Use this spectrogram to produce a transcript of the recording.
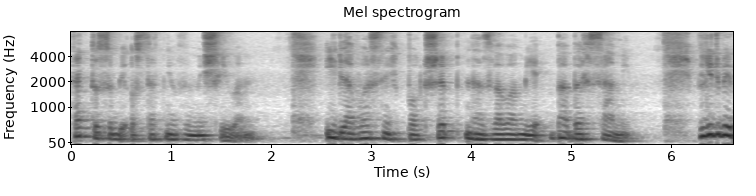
Tak to sobie ostatnio wymyśliłam. I dla własnych potrzeb nazwałam je babersami. W liczbie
